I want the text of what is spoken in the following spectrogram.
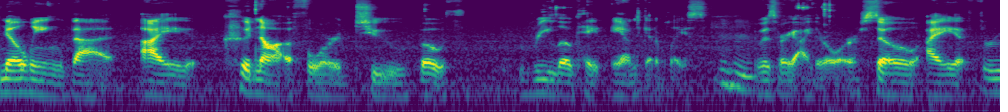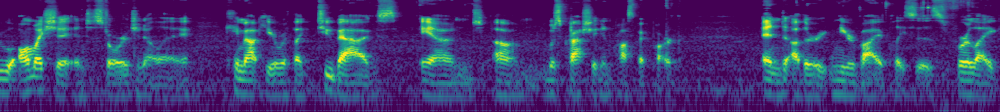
knowing that I could not afford to both relocate and get a place. Mm-hmm. It was very either or. So I threw all my shit into storage in LA, came out here with like two bags, and um, was crashing in Prospect Park and other nearby places for like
